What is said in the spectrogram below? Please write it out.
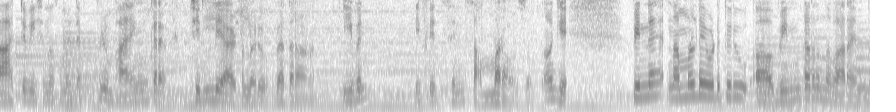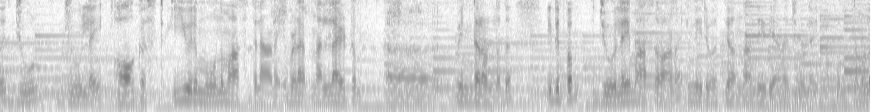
കാറ്റ് വീശുന്ന സമയത്ത് എപ്പോഴും ഭയങ്കര ചില്ലി ആയിട്ടുള്ളൊരു വെതറാണ് even if it's in summer also okay പിന്നെ നമ്മളുടെ ഇവിടുത്തെ ഒരു വിന്റർ എന്ന് പറയുന്നത് ജൂൺ ജൂലൈ ഓഗസ്റ്റ്. ഈ ഒരു മൂന്ന് മാസത്തിലാണ് ഇവിടെ നല്ലതായിട്ടും വിന്റർ ഉള്ളത്. ഇതിപ്പം ജൂലൈ മാസമാണ്. ഇന്ന് ഇരുപത്തി ഒന്നാം തീയതിയാണ് ജൂലൈ. അപ്പം നമ്മൾ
